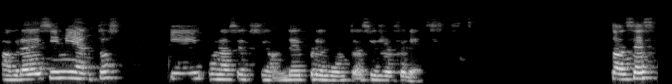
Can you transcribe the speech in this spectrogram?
agradecimientos y una sección de preguntas y referencias. Entonces,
